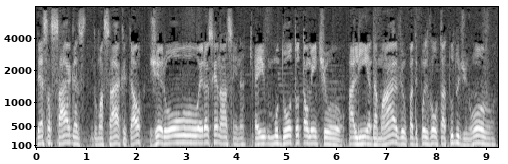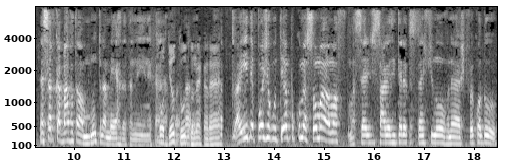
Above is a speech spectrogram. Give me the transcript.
dessas sagas do massacre e tal, gerou o Heróis Renascem, né? Que aí mudou totalmente o, a linha da Marvel pra depois voltar tudo de novo. Nessa época a Marvel tava muito na merda também, né, cara? Fodeu tudo, né, cara? É. Aí depois de algum tempo começou uma, uma, uma série de sagas interessantes de novo, né? Acho que foi quando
